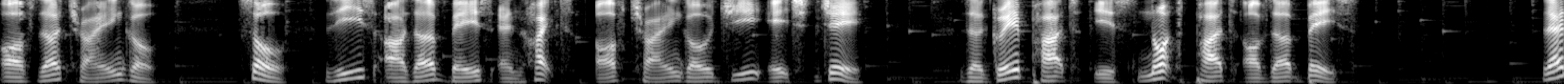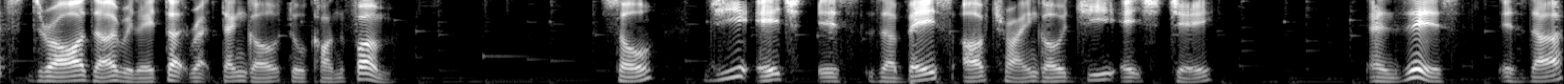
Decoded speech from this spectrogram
of the triangle. So, these are the base and height of triangle GHJ. The grey part is not part of the base. Let's draw the related rectangle to confirm. So, GH is the base of triangle GHJ and this is the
